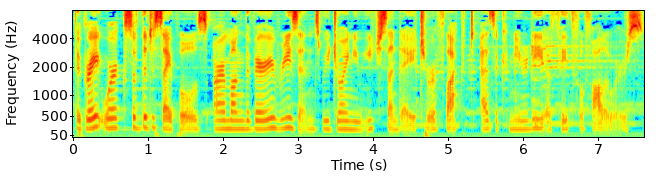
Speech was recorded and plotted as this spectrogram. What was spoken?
the great works of the disciples are among the very reasons we join you each Sunday to reflect as a community of faithful followers.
